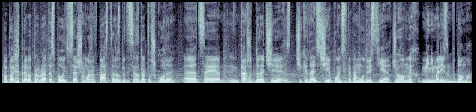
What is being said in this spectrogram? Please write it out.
По-перше, треба прибрати з полиць все, що може впасти, розбитися, задати в шкоди. Е, Це м, кажуть, до речі, з- чи китайці, чи японці така мудрість є. Чого в них мінімалізм вдома?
